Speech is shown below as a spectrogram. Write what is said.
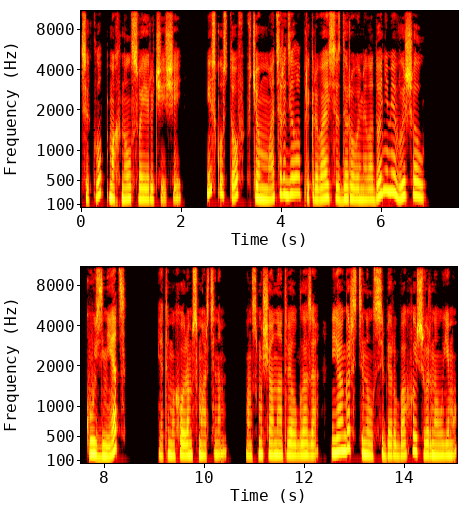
Циклоп махнул своей ручищей. Из кустов, в чем мать родила, прикрываясь здоровыми ладонями, вышел... «Кузнец?» Это мы хором с Мартином. Он смущенно отвел глаза. Ягор стянул с себя рубаху и швырнул ему.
